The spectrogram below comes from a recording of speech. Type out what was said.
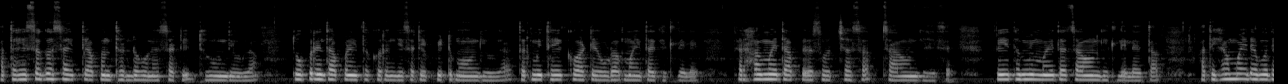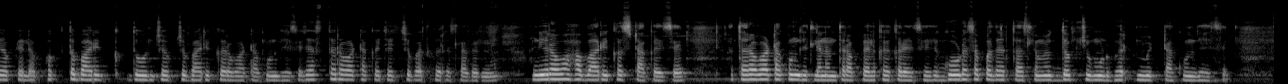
आता हे सगळं साहित्य आपण थंड होण्यासाठी ठेवून देऊया. तोपर्यंत आपण इथं करंजीसाठी पीठ मळून घेऊया. तर मी इथे एक वाटे एवढा मैदा घेतलेला आहे. तर हा मैदा आपल्याला स्वच्छ असा चाळून घ्यायचा आहे. तर इथं मी मैदा चाळून घेतलेला आहे आता. ह्या मैद्यामध्ये आपल्याला फक्त बारीक दोन चमचे बारीक रवा टाकून घ्यायचा जास्त रवा टाकायची अजिबात गरज लागत नाही. आणि रवा हा बारीकच टाकायचा आहे. आता रवा टाकून घेतल्यानंतर आपल्याला काय करायचं आहे? हे गोडाचा पदार्थ असल्यामुळे एकदम चिमूटभर मीठ टाकून घ्यायचं आहे.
